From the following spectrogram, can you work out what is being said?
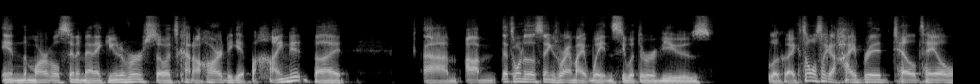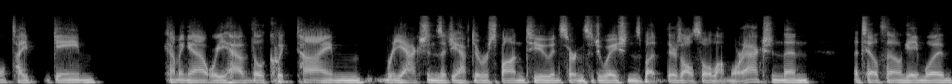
in the Marvel Cinematic Universe. So it's kind of hard to get behind it. But um, um, that's one of those things where I might wait and see what the reviews look like. It's almost like a hybrid Telltale type game coming out where you have the quick time reactions that you have to respond to in certain situations, but there's also a lot more action than a Telltale game would.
